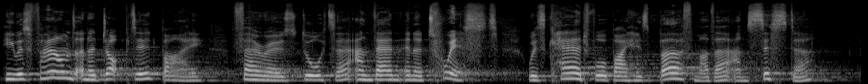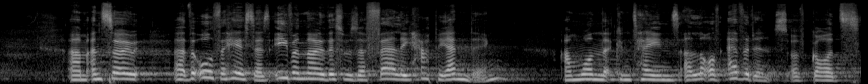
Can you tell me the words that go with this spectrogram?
He was found and adopted by Pharaoh's daughter, and then, in a twist, was cared for by his birth mother and sister. Um, and so uh, the author here says even though this was a fairly happy ending and one that contains a lot of evidence of God's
